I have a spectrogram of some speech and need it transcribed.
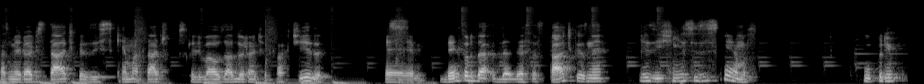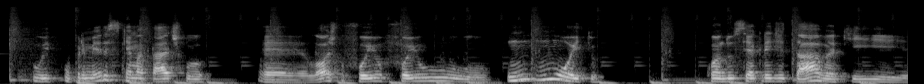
as melhores táticas e esquema táticos que ele vai usar durante a partida. É, dentro da, da, dessas táticas, né, existem esses esquemas. O, prim, o, o primeiro esquema tático, é, lógico, foi, foi o 1-1-8, quando se acreditava que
